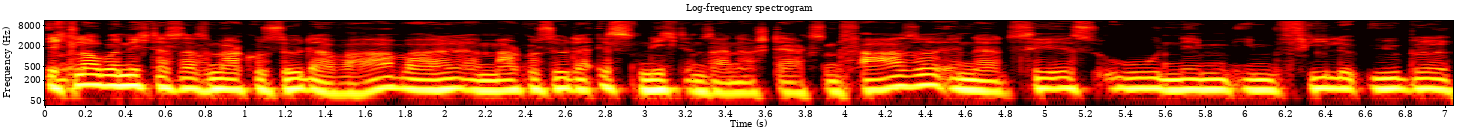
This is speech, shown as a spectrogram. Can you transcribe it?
Ich glaube nicht, dass das Markus Söder war, weil äh, Markus Söder ist nicht in seiner stärksten Phase. In der CSU nehmen ihm viele übel,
